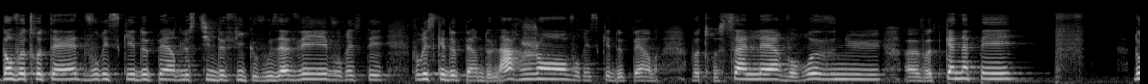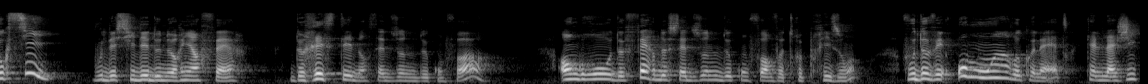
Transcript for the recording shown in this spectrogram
Dans votre tête, vous risquez de perdre le style de fille que vous avez, vous, vous risquez de perdre de l'argent, vous risquez de perdre votre salaire, vos revenus, euh, votre canapé. Donc si vous décidez de ne rien faire, de rester dans cette zone de confort, en gros de faire de cette zone de confort votre prison, vous devez au moins reconnaître qu'elle agit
